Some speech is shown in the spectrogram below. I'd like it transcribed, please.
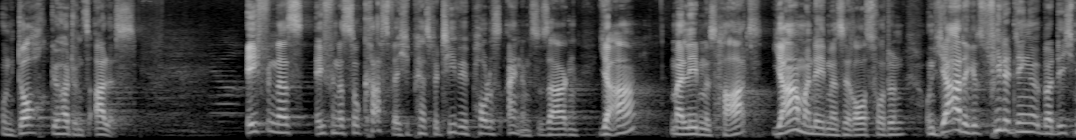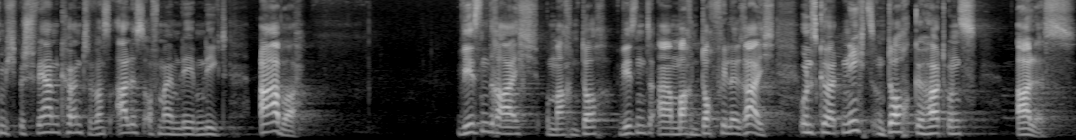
und doch gehört uns alles. Ich finde das, find das so krass, welche Perspektive Paulus einnimmt, zu sagen, ja, mein Leben ist hart, ja, mein Leben ist herausfordernd und ja, da gibt es viele Dinge, über die ich mich beschweren könnte, was alles auf meinem Leben liegt. Aber wir sind reich und machen doch, wir sind arm, machen doch viele reich. Uns gehört nichts und doch gehört uns alles.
